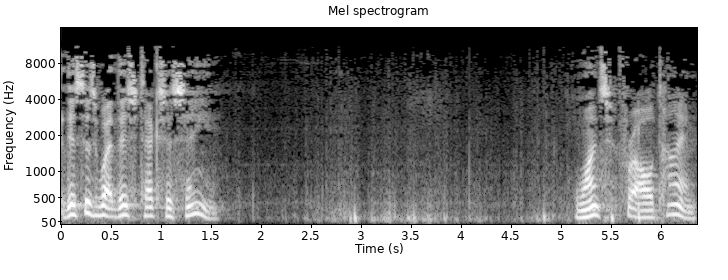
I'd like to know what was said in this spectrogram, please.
This is what this text is saying. Once for all time.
